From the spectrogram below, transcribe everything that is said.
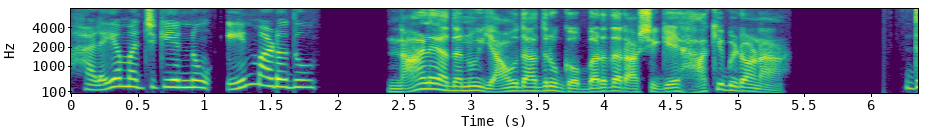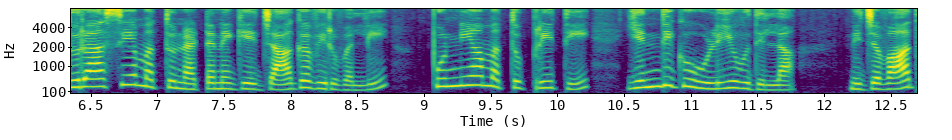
ಹಳೆಯ ಮಜ್ಜಿಗೆಯನ್ನು ಏನ್ ಮಾಡೋದು? ನಾಳೆ ಅದನ್ನು ಯಾವುದಾದ್ರೂ ಗೊಬ್ಬರದ ರಾಶಿಗೆ ಹಾಕಿಬಿಡೋಣ ದುರಾಸೆ ಮತ್ತು ನಟನೆಗೆ ಜಾಗವಿರುವಲ್ಲಿ ಪುಣ್ಯ ಮತ್ತು ಪ್ರೀತಿ ಎಂದಿಗೂ ಉಳಿಯುವುದಿಲ್ಲ. ನಿಜವಾದ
